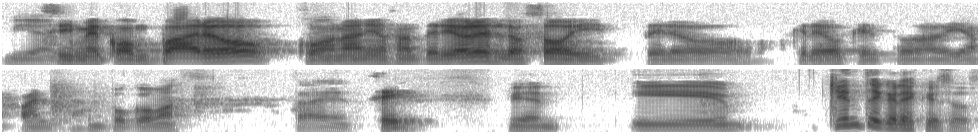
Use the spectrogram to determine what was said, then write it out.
Bien. Si me comparo con años anteriores, lo soy, pero creo que todavía falta. Un poco más. Está bien. Sí. Bien. ¿Y quién te crees que sos?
